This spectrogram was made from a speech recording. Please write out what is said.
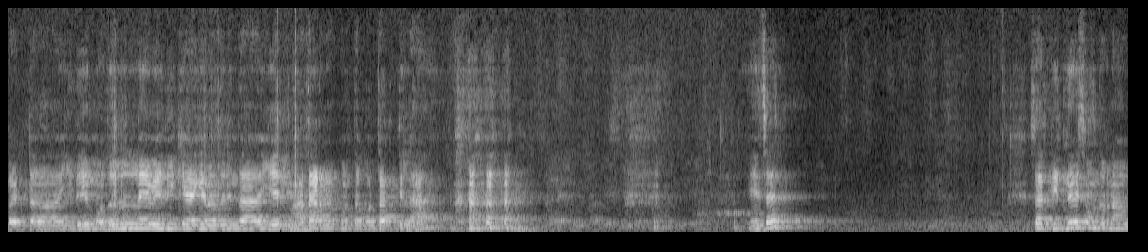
ಬಟ್ ಇದೇ ಮೊದಲನೇ ವೇದಿಕೆ ಆಗಿರೋದ್ರಿಂದ ಏನು ಮಾತಾಡಬೇಕು ಅಂತ ಗೊತ್ತಾಗ್ತಿಲ್ಲ. ಏನು ಸರ್? ಸರ್ ಬಿಸ್ನೆಸ್ ಅಂದ್ರೆ ನಾವು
